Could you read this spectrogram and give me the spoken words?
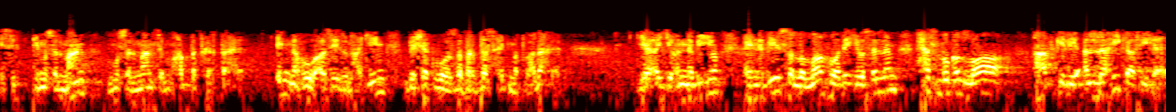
اس کہ مسلمان مسلمان سے محبت کرتا ہے۔ انہو عزیز الحکیم بے شک وہ زبردست حکمت والا ہے۔ یا ایوہ النبی، اے نبی صلی اللہ علیہ وسلم، حسبک اللہ، آپ کے لیے اللہ ہی کافی ہے۔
